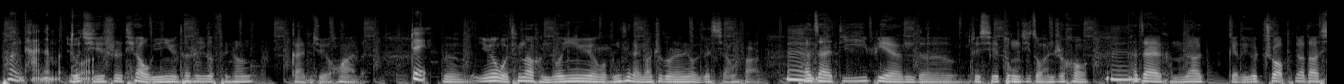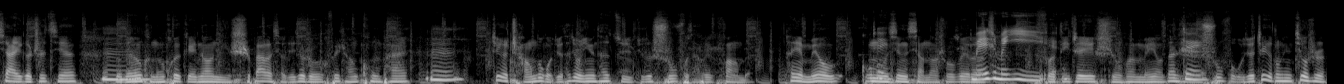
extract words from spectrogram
碰它那么多。尤其是跳舞音乐，它是一个非常感觉化的。对，嗯，因为我听到很多音乐，我明显感觉到制作人有一个想法，嗯，他在第一遍的这些动机走完之后，嗯，他在可能要给了一个 drop，要到下一个之间，嗯有的人可能会给到你十八个小节，就是非常空拍。嗯这个长度，我觉得他就是因为他自己觉得舒服才会放的，他也没有功能性想到说为了没什么意义。for DJ 使用方面没有，但是舒服。我觉得这个东西就是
